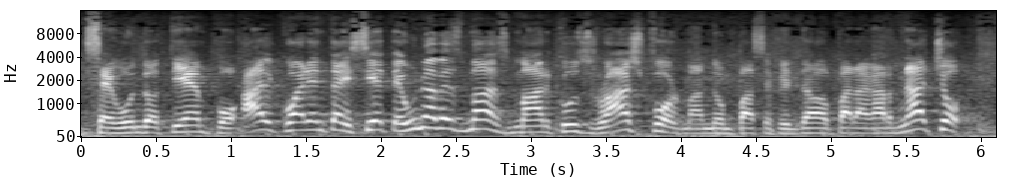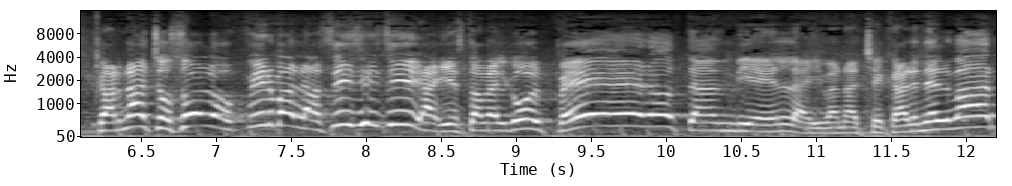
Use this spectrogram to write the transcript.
Segundo tiempo, al 47, una vez más, Marcus Rashford manda un pase filtrado para Garnacho. Garnacho solo, fírmala, sí, sí, sí. Ahí estaba el gol, pero también la iban a checar en el bar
